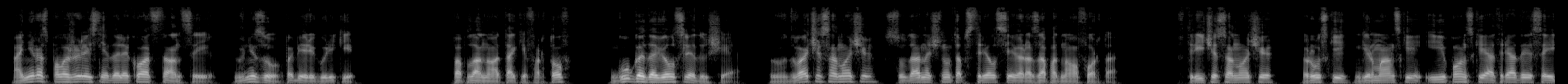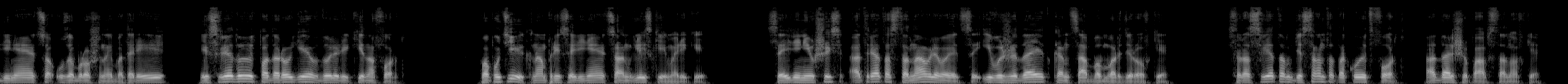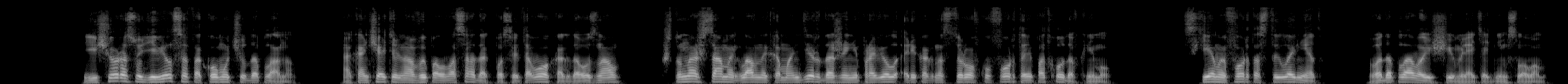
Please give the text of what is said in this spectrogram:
Они расположились недалеко от станции, внизу, по берегу реки. По плану атаки фортов, Гуга довел следующее. В 2 часа ночи суда начнут обстрел северо-западного форта. В 3 часа ночи русский, германский и японские отряды соединяются у заброшенной батареи и следуют по дороге вдоль реки на форт. По пути к нам присоединяются английские моряки. Соединившись, отряд останавливается и выжидает конца бомбардировки. С рассветом десант атакует форт, а дальше по обстановке. Еще раз удивился такому чудо-плану. Окончательно выпал в осадок после того, когда узнал, что наш самый главный командир даже не провел рекогностировку форта и подходов к нему. Схемы форта с тыла нет. Водоплавающие, млять, одним словом.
